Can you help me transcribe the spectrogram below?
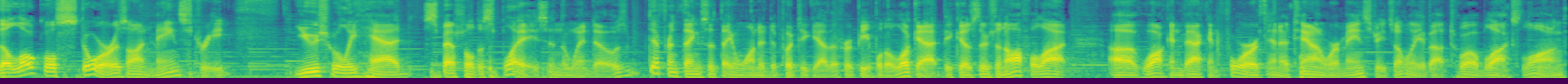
The local stores on Main Street usually had special displays in the windows, different things that they wanted to put together for people to look at because there's an awful lot of walking back and forth in a town where Main Street's only about 12 blocks long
